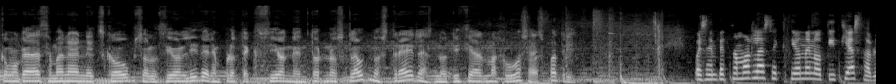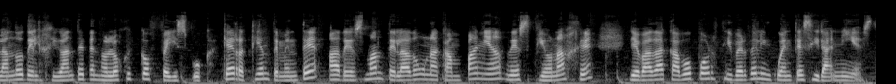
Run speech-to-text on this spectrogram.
Como cada semana, Netscope, solución líder en protección de entornos cloud, nos trae las noticias más jugosas. Patri. Pues empezamos la sección de noticias hablando del gigante tecnológico Facebook, que recientemente ha desmantelado una campaña de espionaje llevada a cabo por ciberdelincuentes iraníes.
